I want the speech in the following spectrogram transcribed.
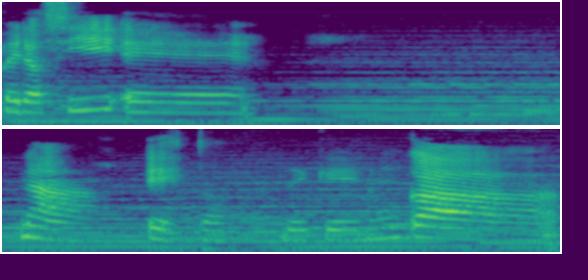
Pero sí, eh, nada, esto, de que nunca,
